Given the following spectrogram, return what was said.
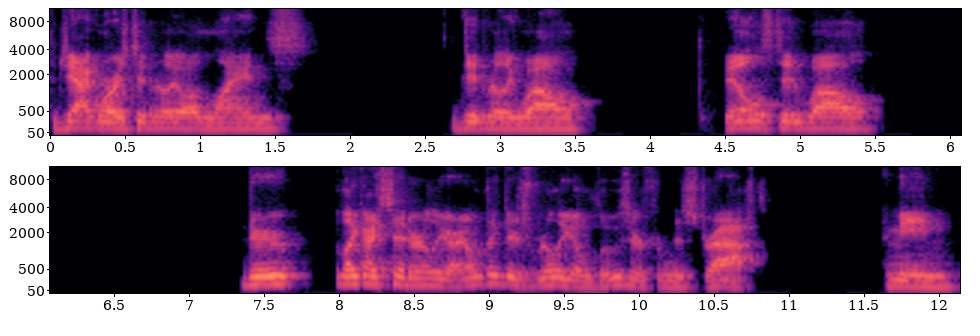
The Jaguars did really well. The Lions did really well. The Bills did well. There, like I said earlier, I don't think there's really a loser from this draft. I mean,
